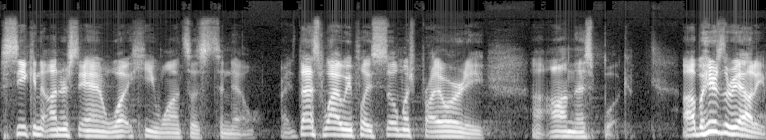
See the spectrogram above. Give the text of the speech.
seeking to understand what he wants us to know. Right? That's why we place so much priority uh, on this book. Uh, but here's the reality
